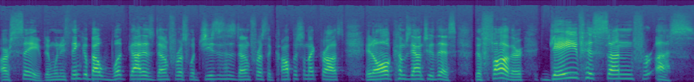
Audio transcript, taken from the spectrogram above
are saved. And when you think about what God has done for us, what Jesus has done for us, accomplished on that cross, it all comes down to this the Father gave his Son for us.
